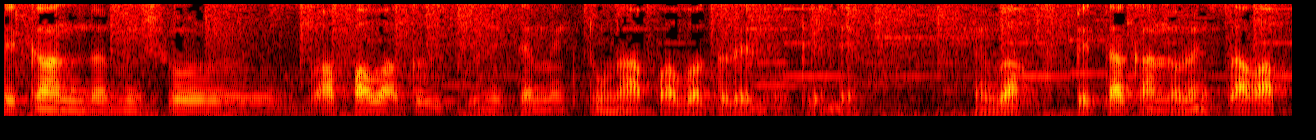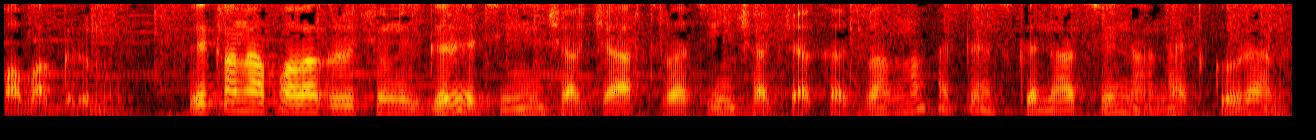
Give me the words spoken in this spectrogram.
եկան միշոր ապավագրությունից, դե մենք տուն ապավագրել ենք էլի։ Մենք վաղ պետականորեն սաղ ապավագրում ենք։ Եկան ապավագրությունից գրեցին, ինչա ջարդված, ինչա ճակած, բանման, այտենց գնացին անհայտ կորան։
